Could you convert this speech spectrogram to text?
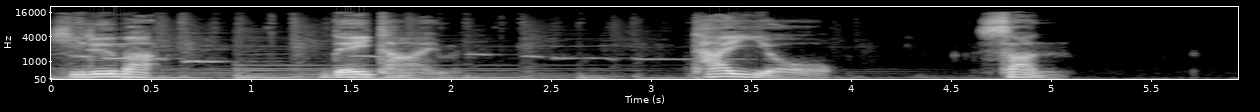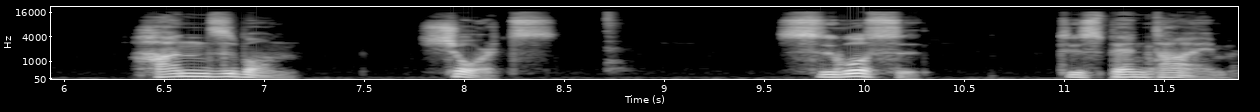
昼間 daytime 太陽 sun 半ズボン shorts 過ごす to spend time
